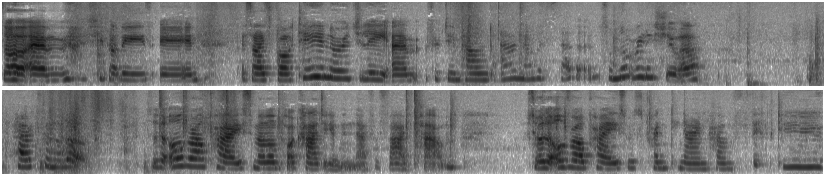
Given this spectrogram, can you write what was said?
So um, she got these in a size 14 originally, um, £15 and now they're 7 So I'm not really sure how it's to look. So the overall price, my mum put a cardigan in there for £5. So the overall price was £29.50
